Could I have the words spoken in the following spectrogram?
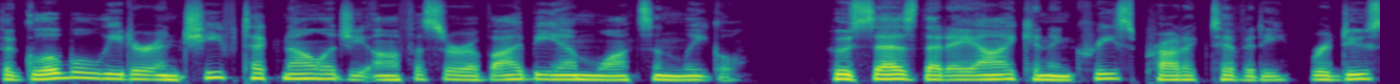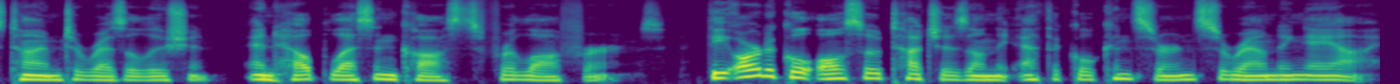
the global leader and chief technology officer of IBM Watson Legal, who says that AI can increase productivity, reduce time to resolution, and help lessen costs for law firms. The article also touches on the ethical concerns surrounding AI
